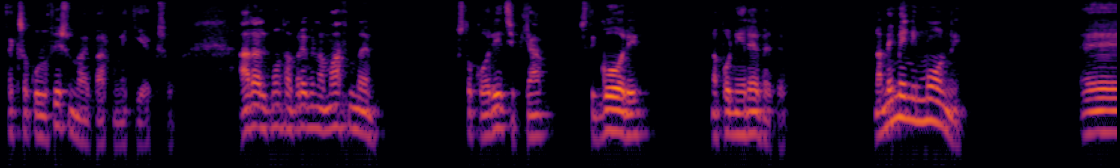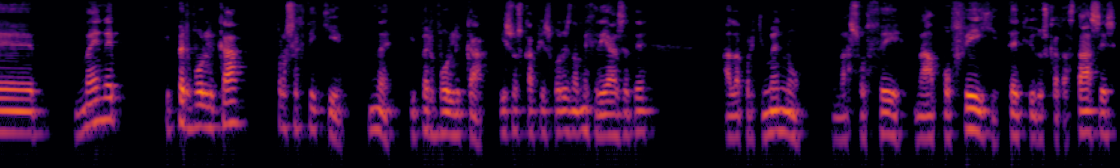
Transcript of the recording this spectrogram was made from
θα εξακολουθήσουν να υπάρχουν εκεί έξω. Άρα λοιπόν θα πρέπει να μάθουμε στο κορίτσι πια, στην κόρη, να πονηρεύεται. Να μην μένει μόνη. Ε, να είναι υπερβολικά προσεκτική. Ναι, υπερβολικά. Ίσως κάποιες φορές να μην χρειάζεται, αλλά προκειμένου να σωθεί, να αποφύγει τέτοιου είδους καταστάσεις,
